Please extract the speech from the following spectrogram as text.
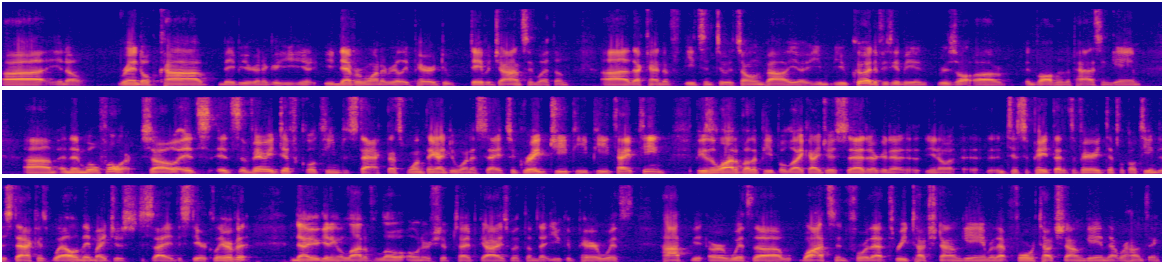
uh, you know, Randall Cobb. Maybe you're going to you, you never want to really pair David Johnson with him. Uh, that kind of eats into its own value. You, you could if he's going to be result, uh, involved in the passing game um, and then Will Fuller. So it's it's a very difficult team to stack. That's one thing I do want to say. It's a great GPP type team because a lot of other people, like I just said, are going to you know anticipate that it's a very difficult team to stack as well, and they might just decide to steer clear of it. Now you're getting a lot of low ownership type guys with them that you could pair with Hop or with uh, Watson for that three touchdown game or that four touchdown game that we're hunting.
